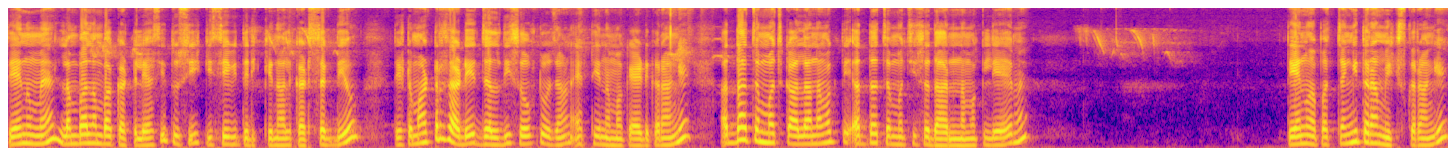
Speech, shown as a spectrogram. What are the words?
ਤੇ ਇਹਨੂੰ ਮੈਂ ਲੰਬਾ ਲੰਬਾ ਕੱਟ ਲਿਆ ਸੀ। ਤੁਸੀਂ ਕਿਸੇ ਵੀ ਤਰੀਕੇ ਨਾਲ ਕੱਟ ਸਕਦੇ ਹੋ ਤੇ ਟਮਾਟਰ ਸਾਡੇ ਜਲਦੀ ਸੌਫਟ ਹੋ ਜਾਣ। ਇੱਥੇ ਨਮਕ ਐਡ ਕਰਾਂਗੇ। ਅੱਧਾ ਚਮਚ ਕਾਲਾ ਨਮਕ ਤੇ ਅੱਧਾ ਚਮਚ ਹੀ ਸਧਾਰਨ ਨਮਕ ਲਿਆ ਮੈਂ। ਤੇ ਇਹਨੂੰ ਆਪਾਂ ਚੰਗੀ ਤਰ੍ਹਾਂ ਮਿਕਸ ਕਰਾਂਗੇ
